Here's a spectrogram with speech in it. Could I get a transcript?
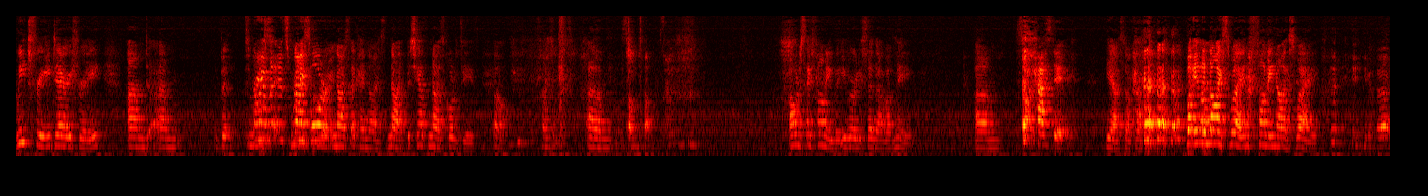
wheat free, dairy free, and um, but It's nice. really- it's really nice boring. Nice. Okay, nice, nice. But she has nice qualities. oh, Um, sometimes. I want to say funny, but you've already said that about me. Um, Sarcastic. yeah, sarcastic, but in a nice way, in a funny, nice way. Yeah.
